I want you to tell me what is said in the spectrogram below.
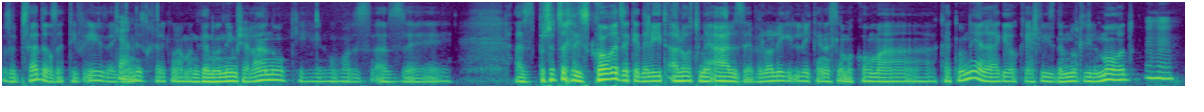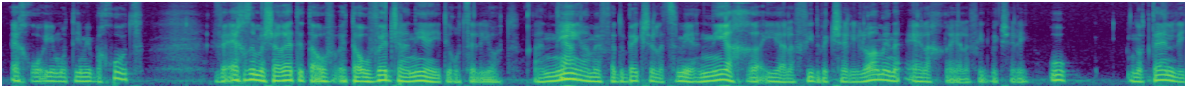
זה בסדר, זה טבעי, זה כן. הגיוני, זה חלק מהמנגנונים שלנו, כאילו, אז, אז, אה, אז פשוט צריך לזכור את זה כדי להתעלות מעל זה, ולא להיכנס למקום הקטנוני, אלא להגיד, אוקיי, יש לי הזדמנות ללמוד mm-hmm. איך רואים אותי מבחוץ, ואיך זה משרת את, העוב, את העובד שאני הייתי רוצה להיות. אני כן. המפדבק של עצמי, אני אחראי על הפידבק שלי, לא המנהל אחראי על הפידבק שלי. הוא נותן לי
